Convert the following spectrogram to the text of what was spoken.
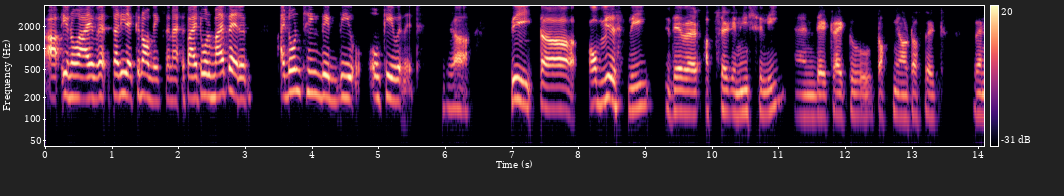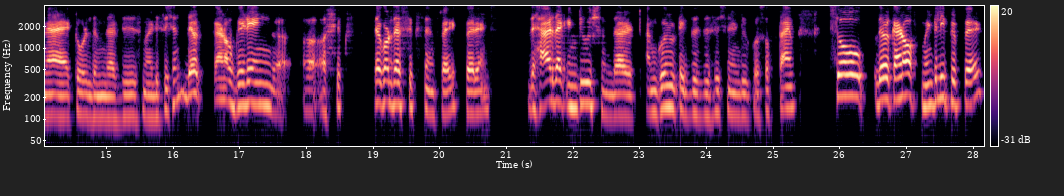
uh, you know, I studied economics, and I, if I told my parents, I don't think they'd be okay with it. Yeah. See, uh, obviously they were upset initially and they tried to talk me out of it when I told them that this is my decision. They're kind of getting uh, a, sixth, they've got their sixth sense, right? Parents. They had that intuition that I'm going to take this decision in due course of time. So they were kind of mentally prepared.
